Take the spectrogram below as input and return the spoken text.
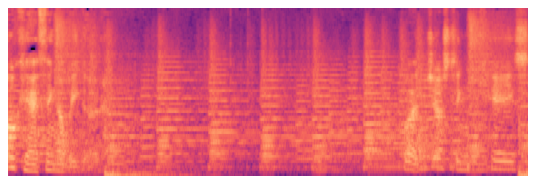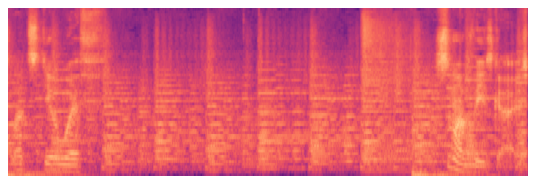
Okay, I think I'll be good. But just in case, let's deal with some of these guys.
